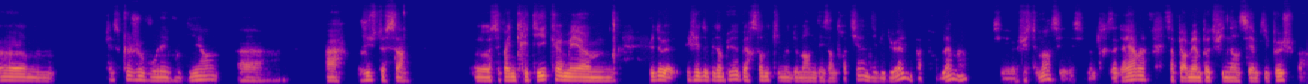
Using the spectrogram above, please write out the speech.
Euh, Qu'est-ce que je voulais vous dire? Euh, Ah, juste ça. Euh, c'est pas une critique, mais euh, j'ai de, plus en plus de personnes qui me demandent des entretiens individuels, pas de problème. Hein. C'est justement, c'est même très agréable. Ça permet un peu de financer un petit peu. Je sais pas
